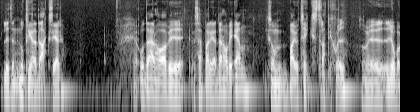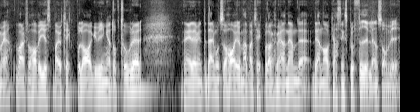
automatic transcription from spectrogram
lite noterade aktier. Och där har vi, separer, där har vi en liksom, biotech-strategi som vi jobbar med. Varför har vi just biotechbolag? Vi är inga doktorer. Nej, det är vi inte. Däremot så har ju de här biotechbolagen som jag redan nämnde den avkastningsprofilen som vi,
